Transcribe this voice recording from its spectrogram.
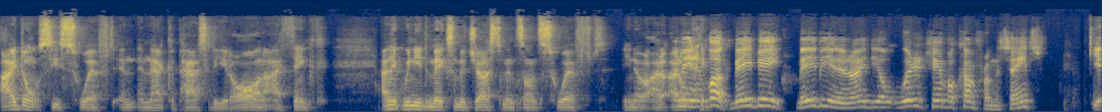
I don't see Swift in, in that capacity at all. And I think I think we need to make some adjustments on Swift. You know, I, I, I, don't mean, think, look, maybe, maybe in an ideal, where did Campbell come from? The Saints? yeah,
